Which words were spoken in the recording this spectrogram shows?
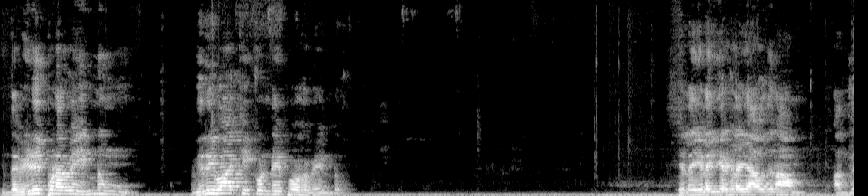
இந்த விழிப்புணர்வை இன்னும் விரிவாக்கி கொண்டே போக வேண்டும். சில இளைஞர்களையாவது நாம் அந்த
